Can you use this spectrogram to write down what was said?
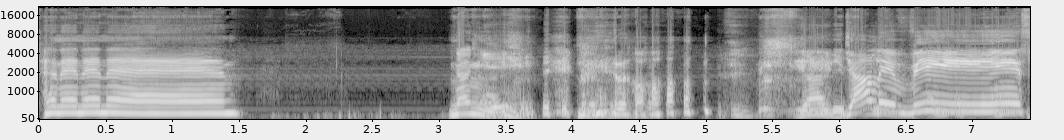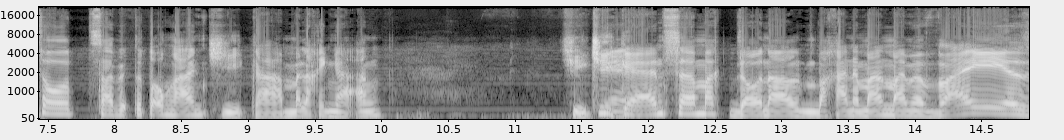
tanananan ngangi. merong Jollibee. Jollibee! So, sabi, totoo nga ang chika. Malaki nga ang Chicken. chicken sa McDonald's. Baka naman, Mama Vice.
